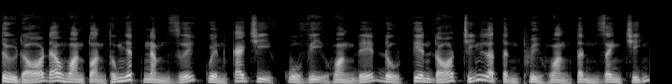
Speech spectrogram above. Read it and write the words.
Từ đó đã hoàn toàn thống nhất nằm dưới quyền cai trị của vị hoàng đế đầu tiên đó chính là Tần Thủy Hoàng Tần danh chính.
